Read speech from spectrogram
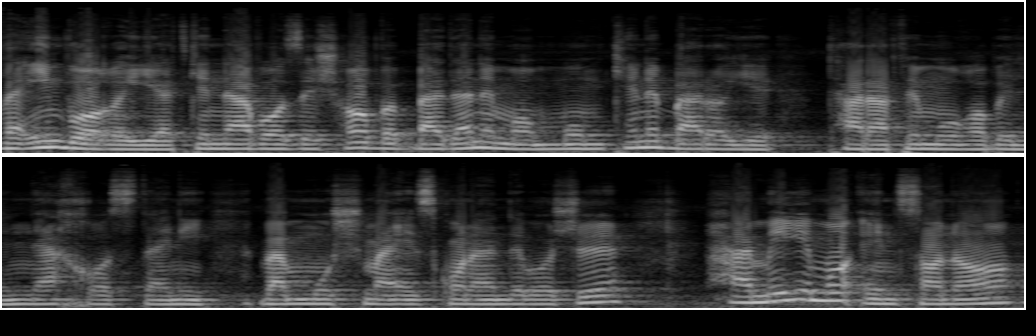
و این واقعیت که نوازش ها و بدن ما ممکنه برای طرف مقابل نخواستنی و مشمعز کننده باشه همه ما انسان ها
